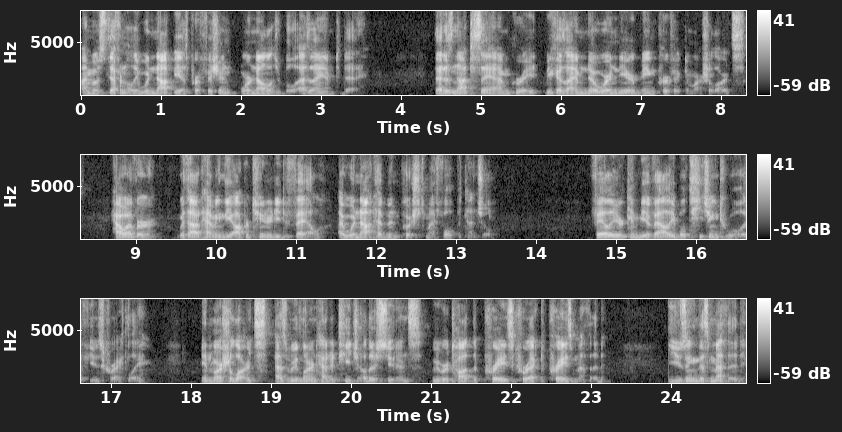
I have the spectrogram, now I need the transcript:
I most definitely would not be as proficient or knowledgeable as I am today. That is not to say I am great, because I am nowhere near being perfect in martial arts. However, without having the opportunity to fail, I would not have been pushed to my full potential. Failure can be a valuable teaching tool if used correctly. In martial arts, as we learned how to teach other students, we were taught the praise correct praise method. Using this method,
